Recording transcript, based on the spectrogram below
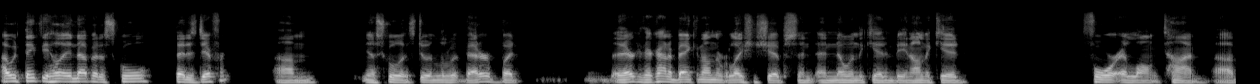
I would think that he'll end up at a school that is different. Um, you know, school that's doing a little bit better, but they're they're kind of banking on the relationships and and knowing the kid and being on the kid for a long time. Uh,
